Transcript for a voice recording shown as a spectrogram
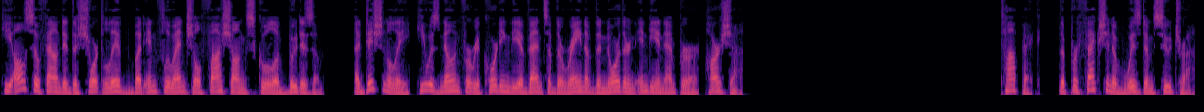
He also founded the short-lived but influential Faxiang school of Buddhism. Additionally, he was known for recording the events of the reign of the northern Indian emperor, Harsha. The Perfection of Wisdom Sutra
